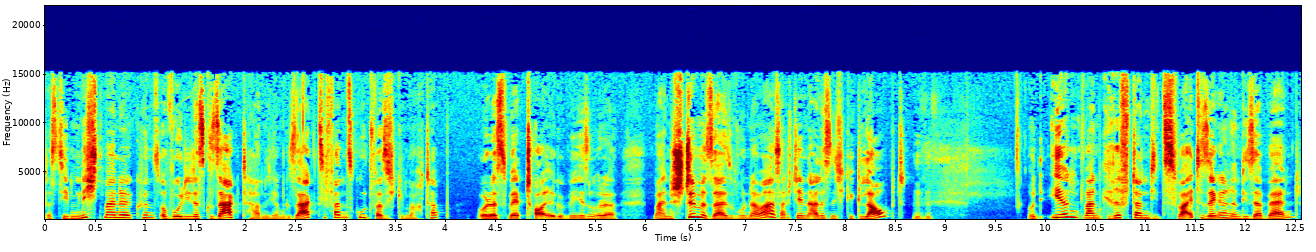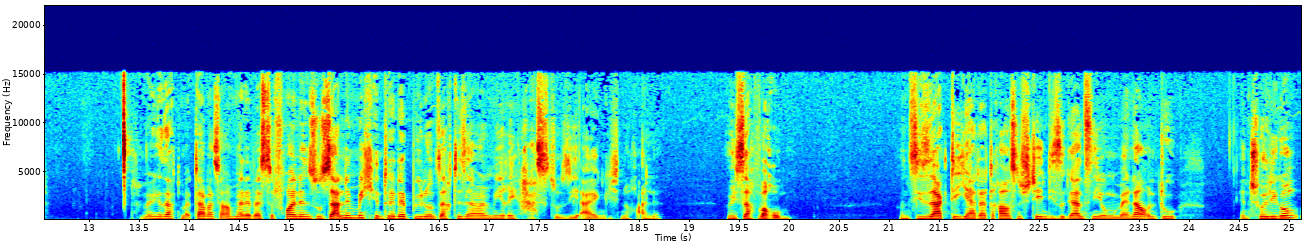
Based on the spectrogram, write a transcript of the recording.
Dass die nicht meine Künste, obwohl die das gesagt haben. Sie haben gesagt, sie fanden es gut, was ich gemacht habe. Oder es wäre toll gewesen. Oder meine Stimme sei so wunderbar. Das habe ich denen alles nicht geglaubt. Und irgendwann griff dann die zweite Sängerin dieser Band, wie gesagt, damals auch meine beste Freundin Susanne mich hinter der Bühne und sagte, sag mal, Miri, hast du sie eigentlich noch alle? Und ich sag, warum? Und sie sagte, ja, da draußen stehen diese ganzen jungen Männer und du, Entschuldigung,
